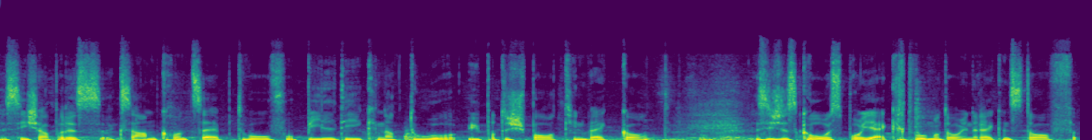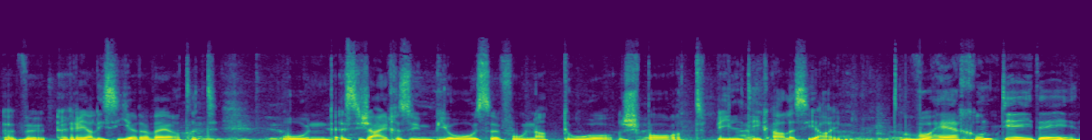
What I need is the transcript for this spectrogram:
es ist aber ein Gesamtkonzept, das von Bildung, Natur über den Sport hinweg geht. Es ist ein grosses Projekt, das wir hier in Regensdorf äh, realisieren werden. Und es ist eigentlich eine Symbiose von Natur, Sport, Bildung, alles in einem. Woher kommt die Idee?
